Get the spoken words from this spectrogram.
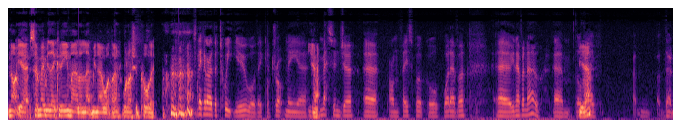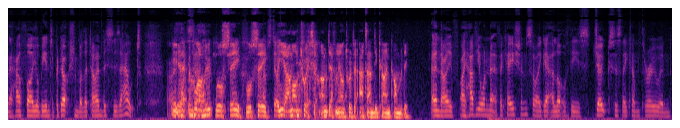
not yet. So maybe they could email and let me know what what I should call it. So they can either tweet you, or they could drop me a Yeah. messenger uh, on Facebook or whatever. Uh, you never know. Um, Yeah. I don't know how far you'll be into production by the time this is out. I yeah, guess, well, uh, we'll see, we'll see. Still- But yeah, I'm on Twitter. I'm definitely on Twitter at Andy Kine Comedy. And I've I have you on notifications, so I get a lot of these jokes as they come through. And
